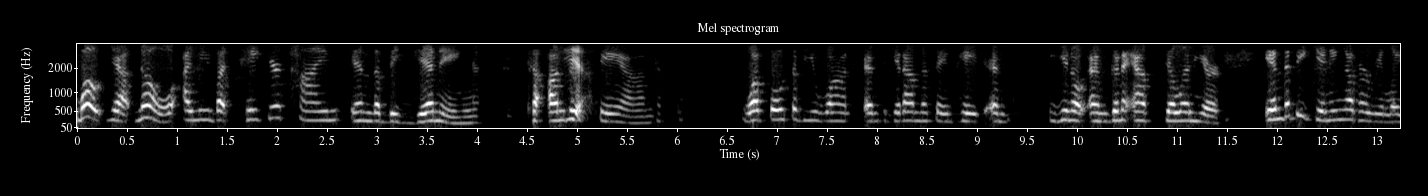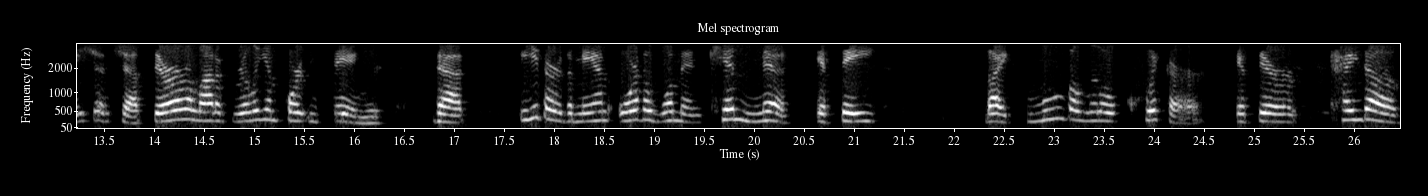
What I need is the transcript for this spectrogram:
Well, yeah, no, I mean, but take your time in the beginning to understand yeah. what both of you want and to get on the same page. And you know, I'm going to ask Dylan here in the beginning of a relationship, there are a lot of really important things that either the man or the woman can miss if they like move a little quicker, if they're kind of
